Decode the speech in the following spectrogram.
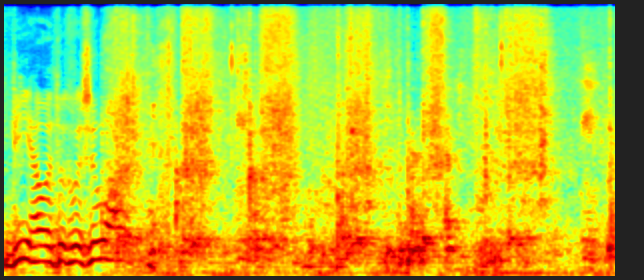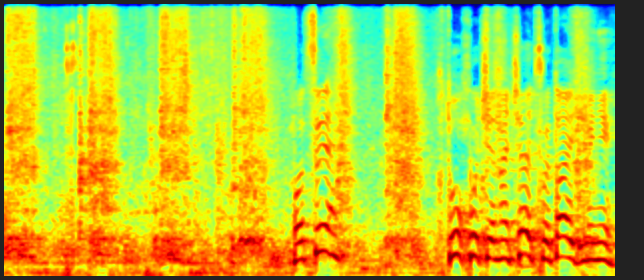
бігали тут виживали. Оце, хто хоче почати, питають мені,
